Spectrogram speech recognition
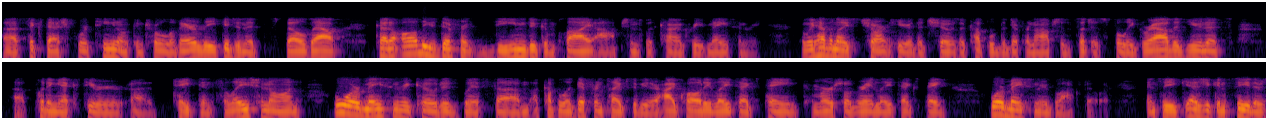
uh, 6-14 on control of air leakage, and it spells out kind of all these different deemed to comply options with concrete masonry. And we have a nice chart here that shows a couple of the different options, such as fully grouted units, uh, putting exterior uh, taped insulation on, or masonry coated with um, a couple of different types of either high quality latex paint, commercial grade latex paint, or masonry block filler. And so you, as you can see, there's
